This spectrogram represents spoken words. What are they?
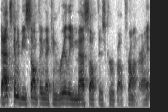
that's going to be something that can really mess up this group up front, right?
